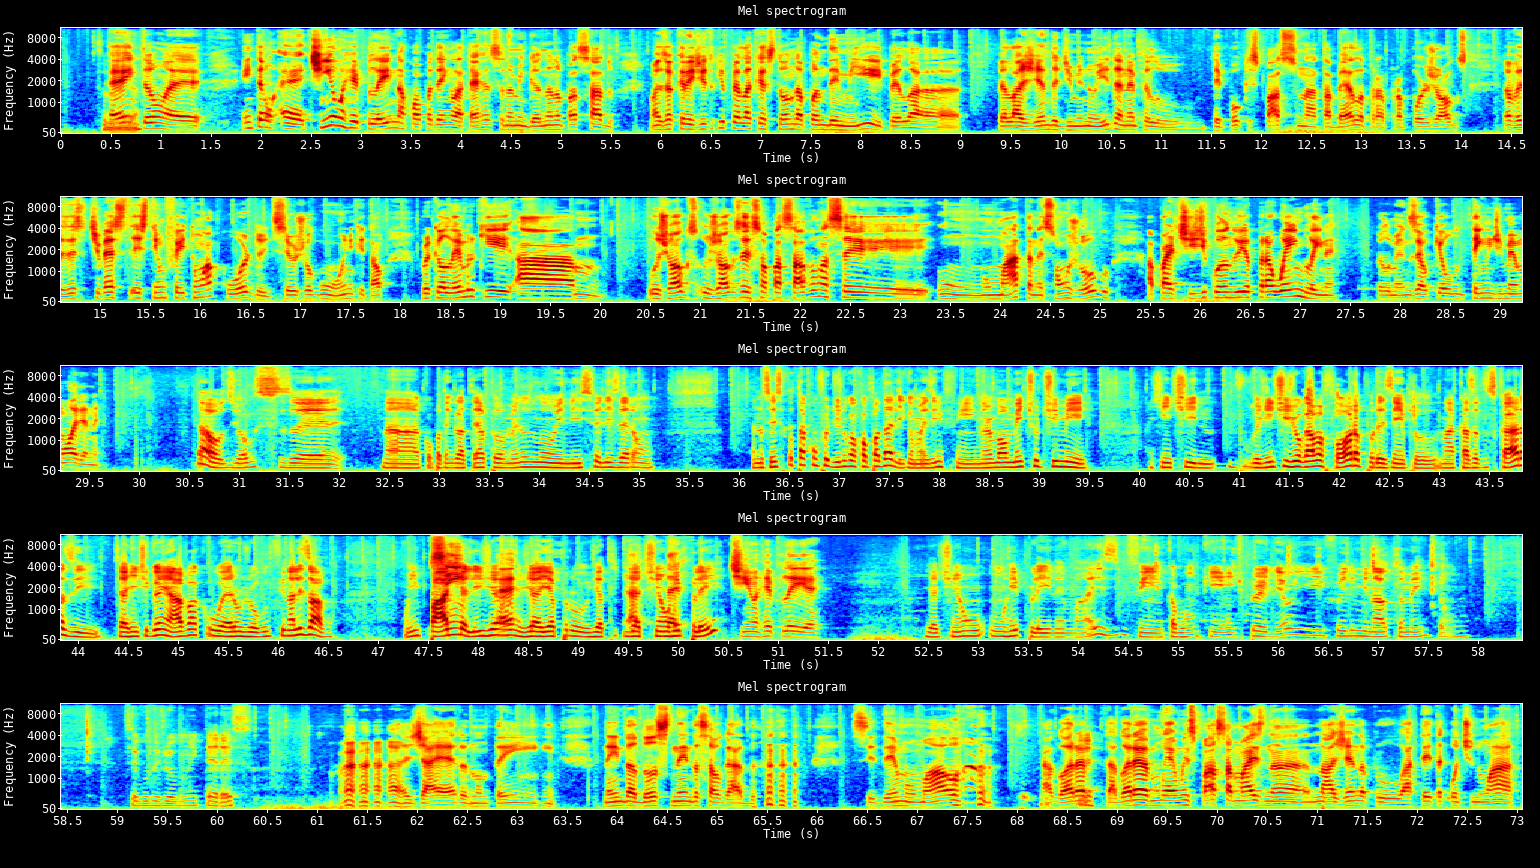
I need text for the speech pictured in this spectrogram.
É, então, é. Então, é, tinha um replay na Copa da Inglaterra, se não me engano, ano passado. Mas eu acredito que pela questão da pandemia e pela, pela agenda diminuída, né? Pelo ter pouco espaço na tabela para pôr jogos, talvez eles, tivesse, eles tenham feito um acordo de ser o jogo único e tal. Porque eu lembro que a os jogos, os jogos eles só passavam a ser um, um mata, né? Só um jogo a partir de quando ia para Wembley, né? Pelo menos é o que eu tenho de memória, né? Não, os jogos é, na Copa da Inglaterra, pelo menos no início, eles eram. Eu não sei se vou estar confundindo com a Copa da Liga, mas enfim, normalmente o time. A gente, a gente jogava fora, por exemplo, na casa dos caras e se a gente ganhava, era um jogo que finalizava. O empate Sim, ali já, é. já ia pro. Já, já é, tinha um replay. Tinha um replay, é. Já tinha um, um, replay, né? Mas, enfim, acabou que a gente perdeu e foi eliminado também. Então, segundo jogo não interessa. já era, não tem nem da doce nem da salgado. Se demos mal, agora, é. agora é um espaço a mais na, na agenda pro Arteta continuar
